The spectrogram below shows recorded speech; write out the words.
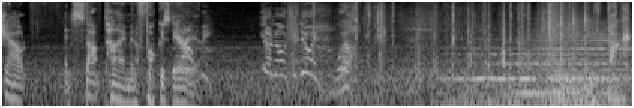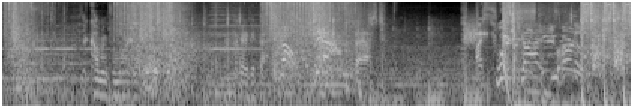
Reach out and stop time in a focused area. You don't know what you're doing. Will. Fuck. They're coming from where I left. I gotta get back. Go! Now! Fast. I swear to God, if you hurt him!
